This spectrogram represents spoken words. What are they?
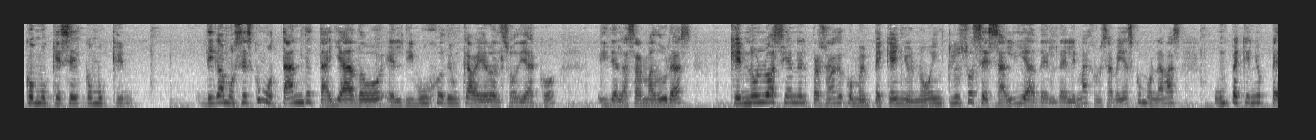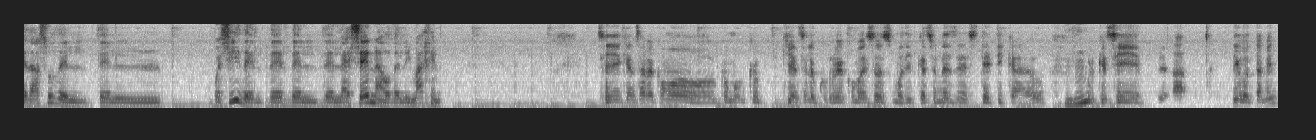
como que se, como que digamos, es como tan detallado el dibujo de un caballero del zodiaco y de las armaduras que no lo hacían el personaje como en pequeño, ¿no? Incluso se salía del, de la imagen, o sea, veías como nada más un pequeño pedazo del, del pues sí, del, del, de la escena o de la imagen. Sí, quién sabe cómo, cómo, quién se le ocurrió como esas modificaciones de estética, ¿no? Porque sí, ah, digo, también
